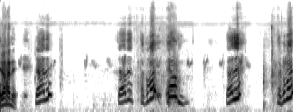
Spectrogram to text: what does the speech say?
જવા દે. જા દે. જા દે. તકબર એમ. જા દે. તકબર.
